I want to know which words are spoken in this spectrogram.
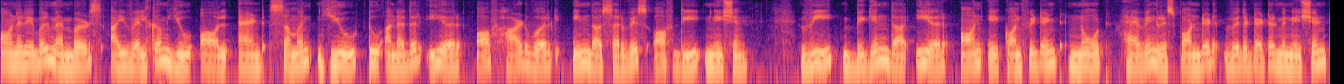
Honorable members, I welcome you all and summon you to another year of hard work in the service of the nation. We begin the year on a confident note, having responded with determination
